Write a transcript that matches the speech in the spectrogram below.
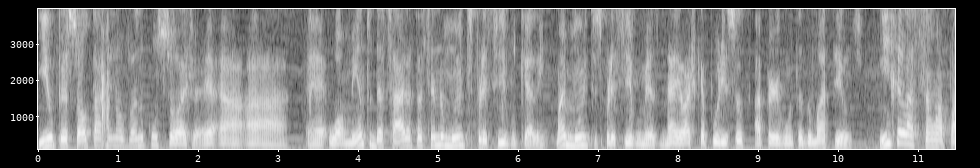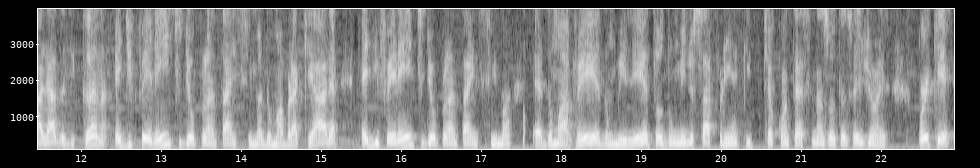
E o pessoal está renovando com soja. É, a, a é, o aumento dessa área está sendo muito expressivo, Kellen, mas muito expressivo mesmo, né? Eu acho que é por isso a pergunta do Matheus. Em relação à palhada de cana, é diferente de eu plantar em cima de uma braquiária, é diferente de eu plantar em cima é, de uma aveia, de um milheto ou de um milho safrinha que, que acontece nas outras regiões. Por quê?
